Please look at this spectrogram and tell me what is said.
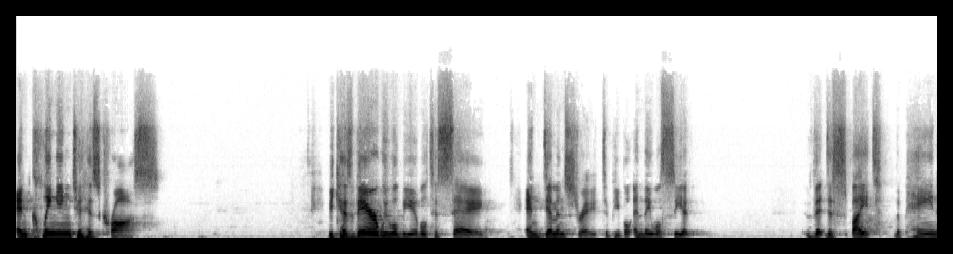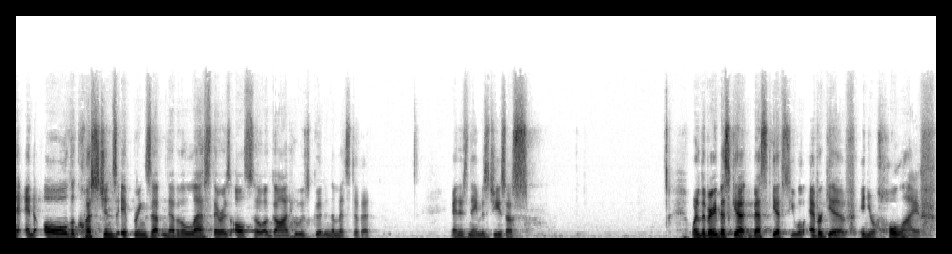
and clinging to His cross because there we will be able to say and demonstrate to people, and they will see it, that despite the pain and all the questions it brings up, nevertheless, there is also a God who is good in the midst of it, and his name is Jesus. One of the very best, best gifts you will ever give in your whole life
